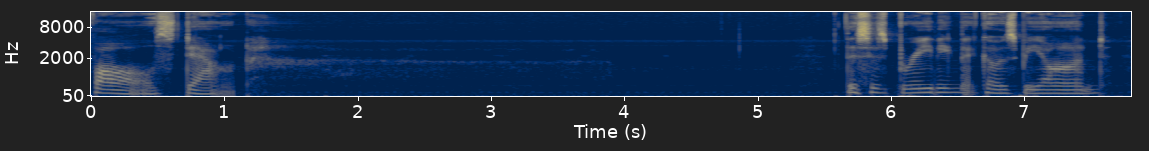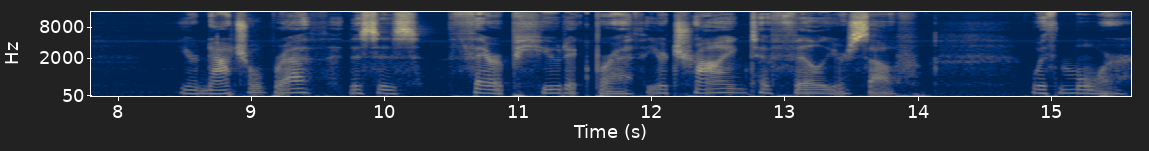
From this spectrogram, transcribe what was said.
falls down. This is breathing that goes beyond your natural breath. This is therapeutic breath. You're trying to fill yourself with more.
